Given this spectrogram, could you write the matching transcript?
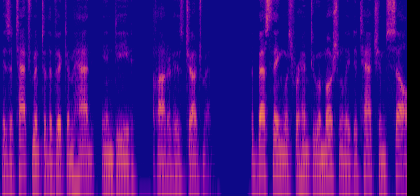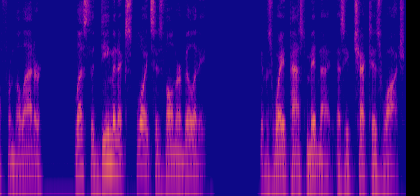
His attachment to the victim had, indeed, clouded his judgment. The best thing was for him to emotionally detach himself from the latter, lest the demon exploits his vulnerability. It was way past midnight as he checked his watch.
